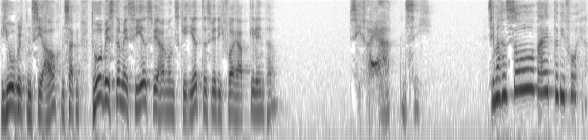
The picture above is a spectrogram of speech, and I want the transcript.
Jubelten sie auch und sagten, du bist der Messias, wir haben uns geirrt, dass wir dich vorher abgelehnt haben? Sie verhärten sich Sie machen so weiter wie vorher.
